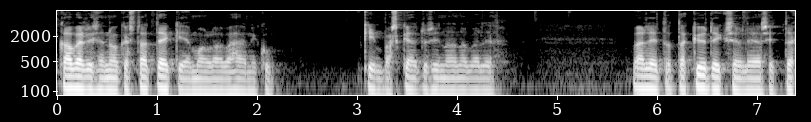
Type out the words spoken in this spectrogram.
kaveri sen oikeastaan teki, ja me ollaan vähän niin kuin kimpas käyty siinä aina välillä, välillä tota kytikselle, ja sitten,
